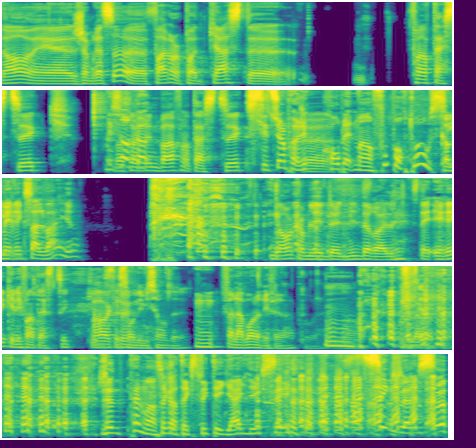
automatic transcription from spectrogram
non, mais euh, j'aimerais ça euh, faire un podcast euh, fantastique. Mais dans ça, un univers fantastique. C'est-tu un projet complètement fou pour toi aussi? Comme Eric Salvaille. hein. non, comme les Denis de relais. C'était Eric et les Fantastiques. qui Ah, C'était son émission de. Mm. Fallait avoir le référent. Pour... Mhm. J'aime tellement ça quand t'expliques tes gags, Nick. C'est c'est que j'aime ça.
